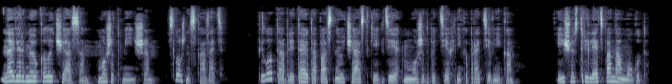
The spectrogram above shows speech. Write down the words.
«Наверное, около часа, может, меньше. Сложно сказать. Пилоты облетают опасные участки, где может быть техника противника. И еще стрелять по нам могут.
